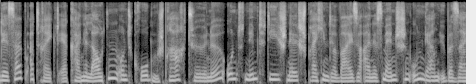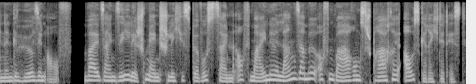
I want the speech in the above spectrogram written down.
deshalb erträgt er keine lauten und groben Sprachtöne und nimmt die schnell sprechende Weise eines Menschen ungern über seinen Gehörsinn auf, weil sein seelisch-menschliches Bewusstsein auf meine langsame Offenbarungssprache ausgerichtet ist.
